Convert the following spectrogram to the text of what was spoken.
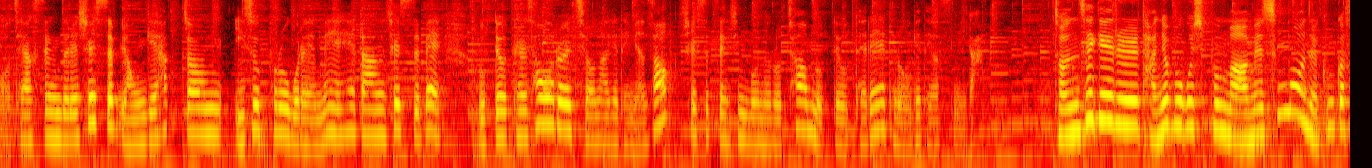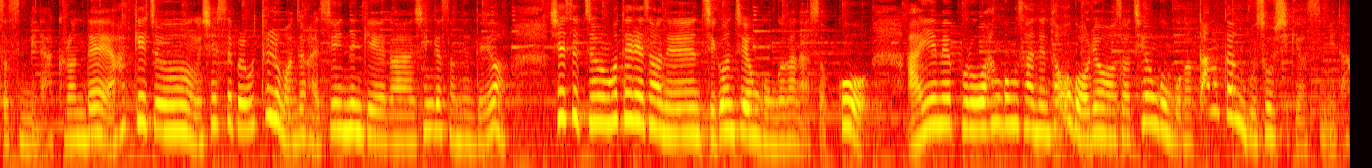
어, 재학생들의 실습 연계 학점 이수 프로그램에 해당 실습에 롯데호텔 서울을 지원하게 되면서 실습생 신분으로 처음 롯데호텔에 들어오게 되었습니다. 전 세계를 다녀보고 싶은 마음에 승무원을 꿈꿨었습니다. 그런데 학기 중 실습을 호텔로 먼저 갈 수 있는 기회가 생겼었는데요. 실습 중 호텔에서는 직원 채용 공고가 났었고 IMF로 항공사는 더욱 어려워서 채용 공고가 깜깜 무소식이었습니다.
